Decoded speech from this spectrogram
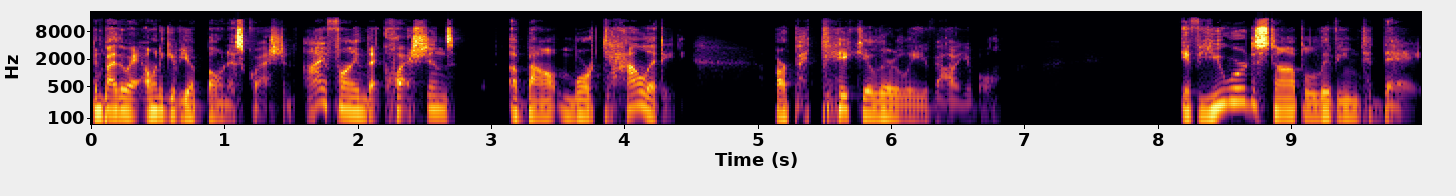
And by the way, I want to give you a bonus question. I find that questions about mortality are particularly valuable if you were to stop living today,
